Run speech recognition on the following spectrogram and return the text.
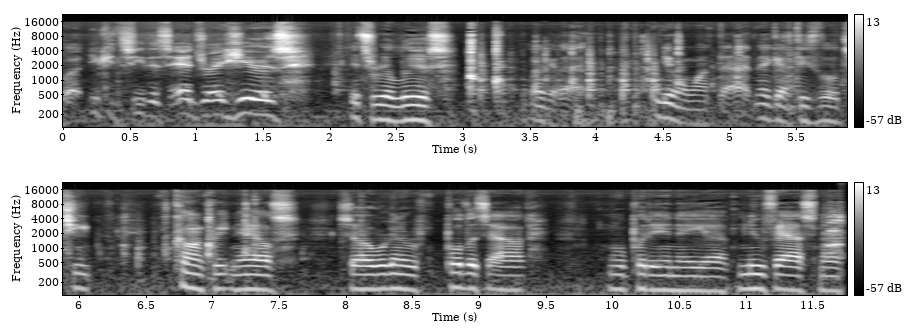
But you can see this edge right here is it's real loose. Look at that. You don't want that. They got these little cheap concrete nails. So we're going to pull this out. We'll put in a uh, new fastener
